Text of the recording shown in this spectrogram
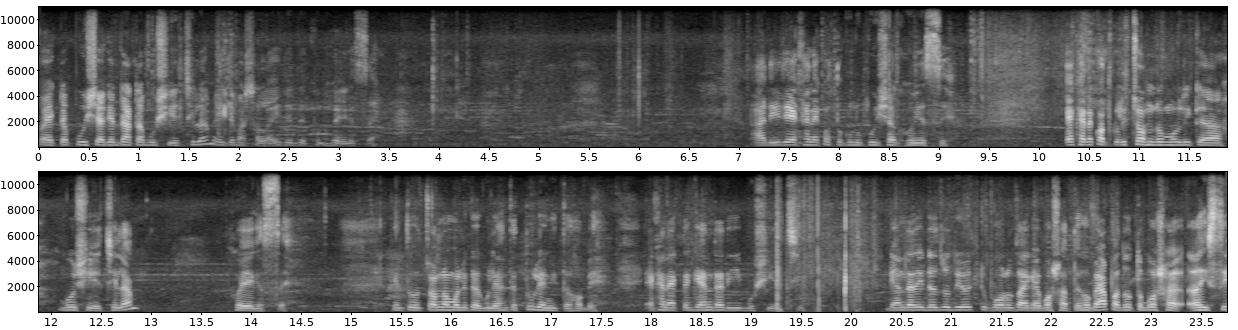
কয়েকটা পুঁই শাকের ডাটা বসিয়েছিলাম। এই যে মাসাল্লাহ এই যে দেখুন, হয়ে গেছে। আর এই যে এখানে কতগুলো পুঁই শাক হয়েছে, এখানে কতগুলি চন্দ্রমল্লিকা বসিয়েছিলাম, হয়ে গেছে। কিন্তু চন্দ্রমল্লিকাগুলো এখান থেকে তুলে নিতে হবে। এখানে একটা গ্যান্ডারি বসিয়েছি। গ্যান্ডারিটা যদিও একটু বড় জায়গায় বসাতে হবে, আপাতত বসাইছি।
